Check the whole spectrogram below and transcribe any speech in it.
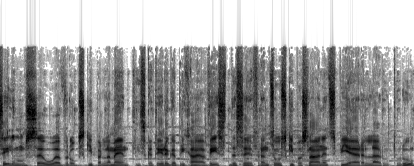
Selimo se v Evropski parlament, iz katerega prihaja vest, da se je francoski poslanec Pierre Laroutourou,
